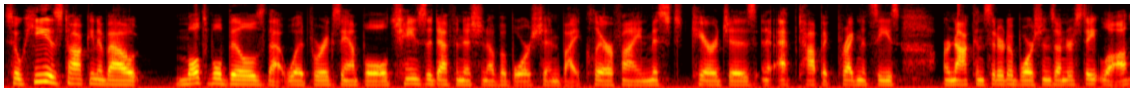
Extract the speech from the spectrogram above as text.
So he is talking about multiple bills that would, for example, change the definition of abortion by clarifying miscarriages and ectopic pregnancies are not considered abortions under state law.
